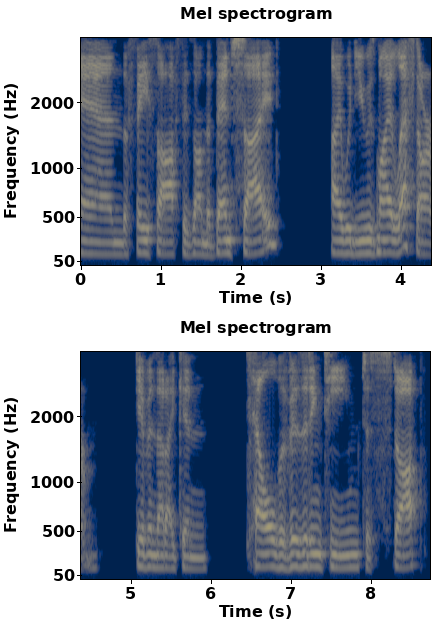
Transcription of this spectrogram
and the face off is on the bench side, I would use my left arm, given that I can tell the visiting team to stop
